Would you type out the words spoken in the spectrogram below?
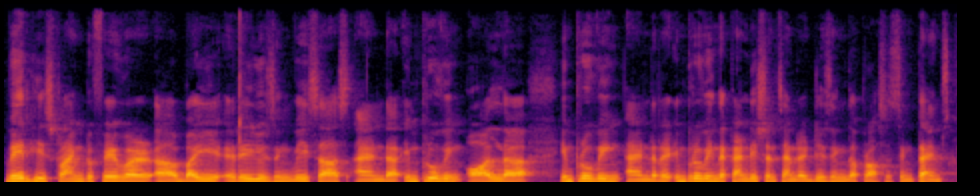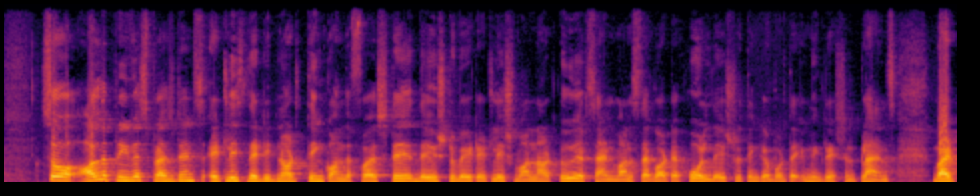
where he's trying to favor uh, by reusing visas and uh, improving all the improving and improving the conditions and reducing the processing times. So all the previous presidents, at least they did not think on the first day. They used to wait at least one or two years and once they got a hold, they used to think about the immigration plans. But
